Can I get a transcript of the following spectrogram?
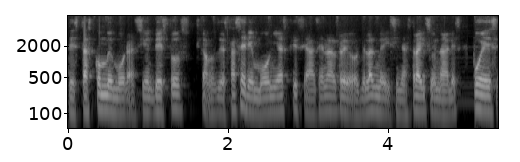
de estas conmemoraciones, de estos, digamos, de estas ceremonias que se hacen alrededor de las medicinas tradicionales, pues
